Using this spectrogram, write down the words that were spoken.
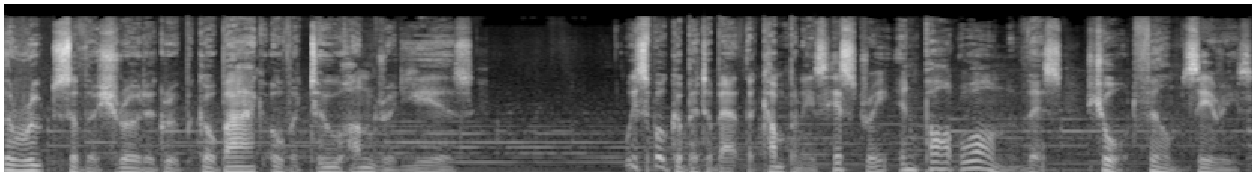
The roots of the Schroeder Group go back over 200 years. We spoke a bit about the company's history in part one of this short film series.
